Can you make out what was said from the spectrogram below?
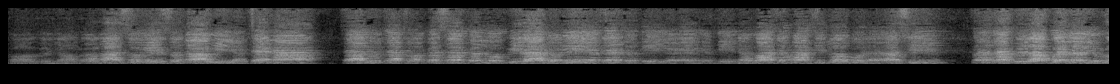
continue kama suri sotawi ya tena. Taluta toka soka lopila doni ya teta tiya enge tina wata mati globo la asi. Tata kula kwela yogo.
